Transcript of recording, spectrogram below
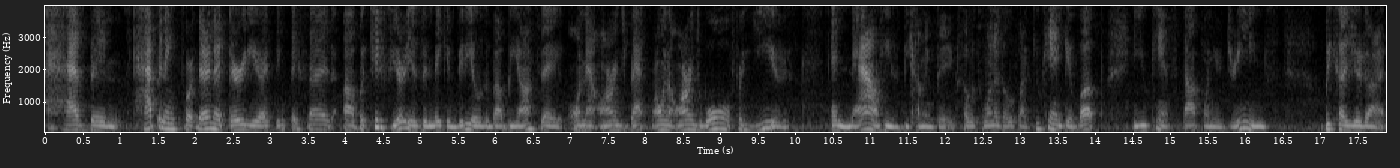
have been happening for they're in their third year i think they said uh, but kid fury has been making videos about beyonce on that orange back on an orange wall for years and now he's becoming big. So it's one of those like you can't give up and you can't stop on your dreams because you're not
